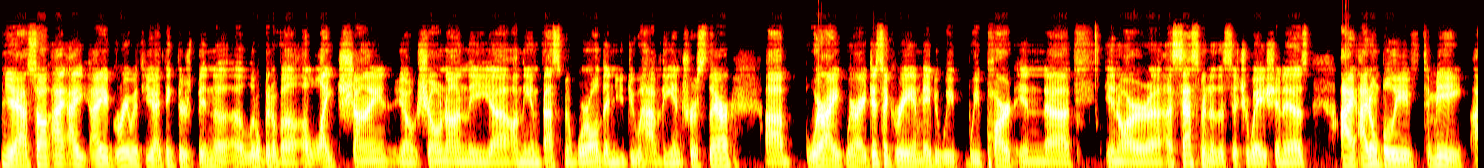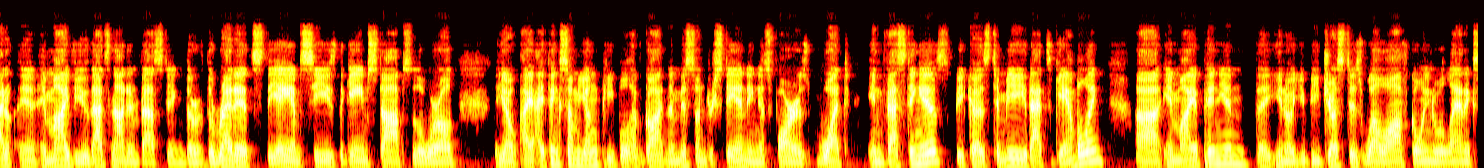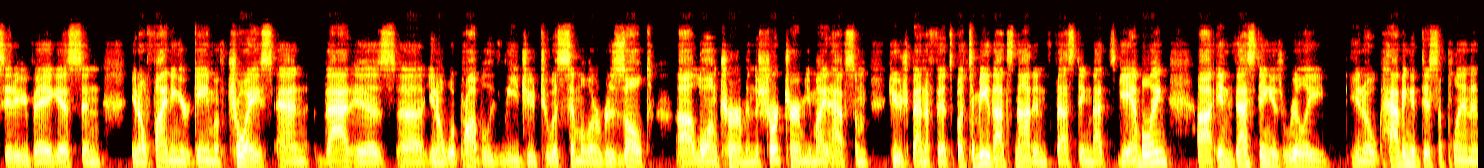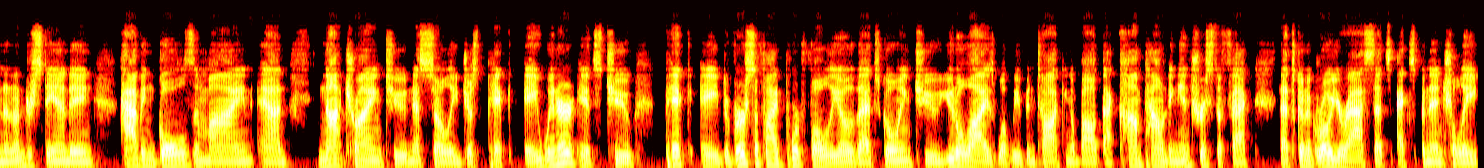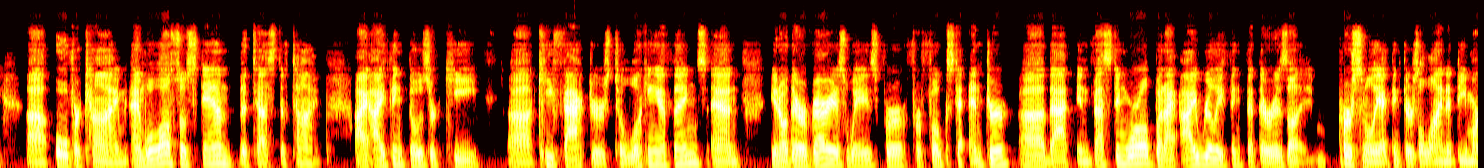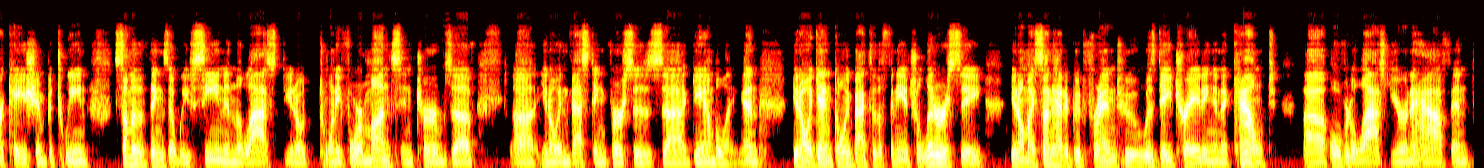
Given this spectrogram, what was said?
Yeah, so I, I, I agree with you. I think there's been a, a little bit of a, a, light shine, you know, shown on the uh, on the investment world, and you do have the interest there. Um, where I where I disagree, and maybe we we part in uh, in our uh, assessment of the situation is I, I don't believe to me I don't in, in, my view that's not investing the the Reddits the AMC's the GameStops of the world you know I, I think some young people have gotten a misunderstanding as far as what investing is because to me that's gambling uh, in my opinion, that you know you'd be just as well off going to Atlantic City, or Vegas, and you know finding your game of choice, and that is uh, you know will probably lead you to a similar result uh, long term. In the short term, you might have some huge benefits, but to me, that's not investing. That's gambling. Uh, investing is really you know having a discipline and an understanding having goals in mind and not trying to necessarily just pick a winner it's to pick a diversified portfolio that's going to utilize what we've been talking about that compounding interest effect that's going to grow your assets exponentially uh, over time and will also stand the test of time. I, I think those are key uh, key factors to looking at things. And you know, there are various ways for for folks to enter uh, that investing world. But I, I really think that there is a personally, I think there's a line of demarcation between some of the things that we've seen in the last you know 24 months in terms of uh, you know investing versus uh, gambling and you know again going back to the financial literacy you know my son had a good friend who was day trading an account uh, over the last year and a half, and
